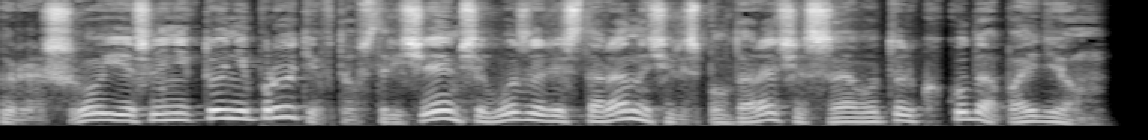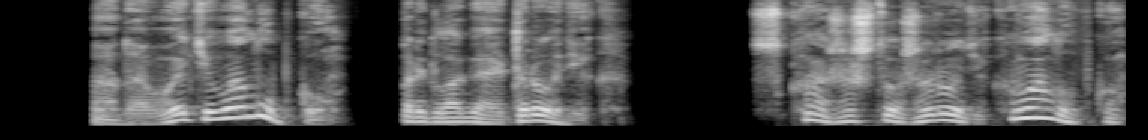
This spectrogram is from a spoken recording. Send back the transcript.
«Хорошо, если никто не против, то встречаемся возле ресторана через полтора часа. Вот только куда пойдем?» «А давайте в Алубку», — предлагает Родик. «Скажешь что же, Родик, в Алубку.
